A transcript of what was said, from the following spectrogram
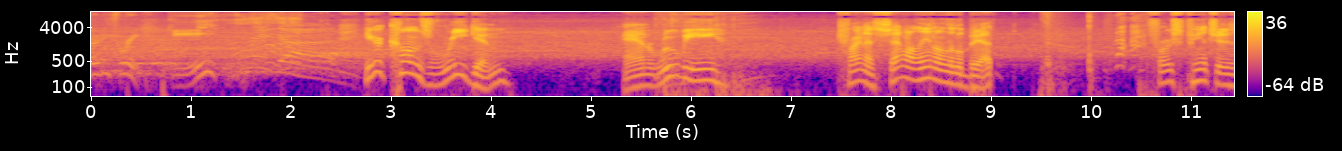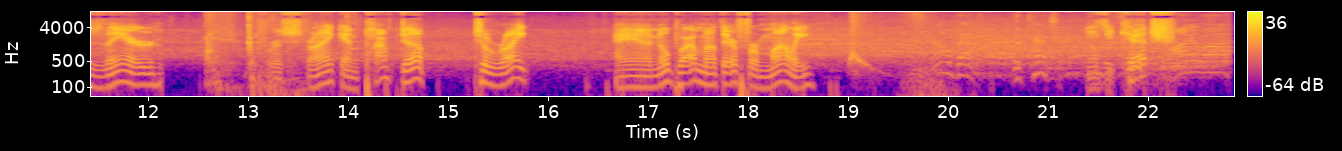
33, E. Regan. Here comes Regan. And Ruby trying to settle in a little bit. First pitch is there for a strike and popped up to right. And no problem out there for Molly. Number Easy catch. Isla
